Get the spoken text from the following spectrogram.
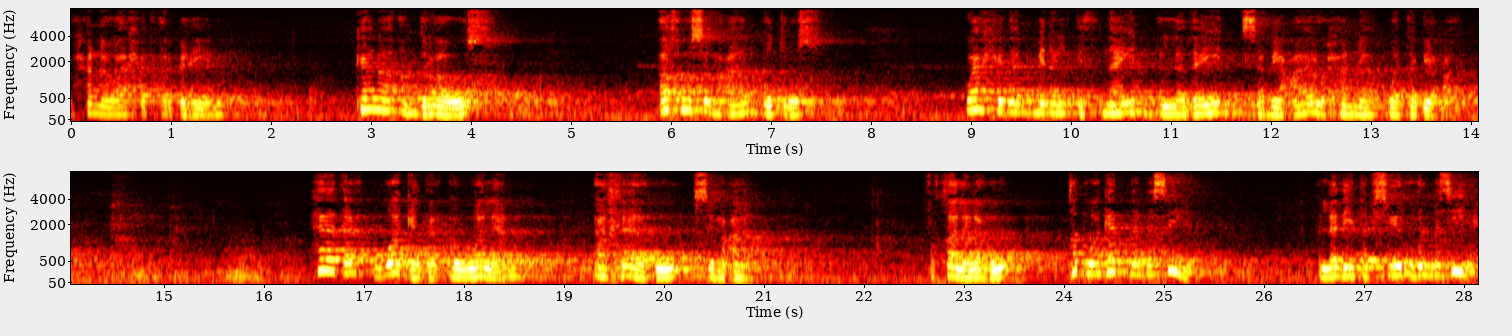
يوحنا واحد أربعين. كان أندراوس أخو سمعان بطرس واحدا من الاثنين اللذين سمعا يوحنا وتبعا. هذا وجد اولا أخاه سمعان فقال له قد وجدنا مسيا الذي تفسيره المسيح.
